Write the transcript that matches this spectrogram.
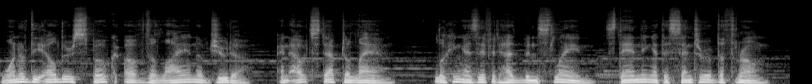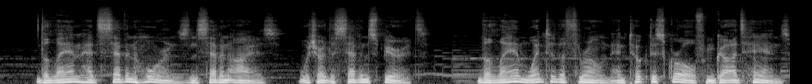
One of the elders spoke of the Lion of Judah, and outstepped a lamb, looking as if it had been slain, standing at the center of the throne. The lamb had seven horns and seven eyes, which are the seven spirits. The lamb went to the throne and took the scroll from God's hands,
